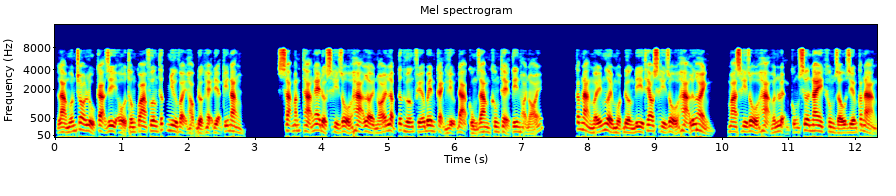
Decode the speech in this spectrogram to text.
là muốn cho lũ cạ dị ô thông qua phương thức như vậy học được hệ điện kỹ năng. Sa mắn thả nghe được skizo hạ lời nói lập tức hướng phía bên cạnh hiệu đạ cùng giam không thể tin hỏi nói. Các nàng mấy người một đường đi theo skizo hạ lữ hành, mà skizo hạ huấn luyện cũng xưa nay không giấu giếm các nàng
